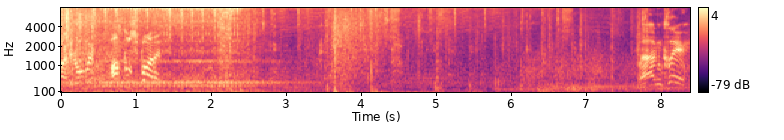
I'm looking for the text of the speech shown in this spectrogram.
Target over. Hostile spotted. Loud and clear.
